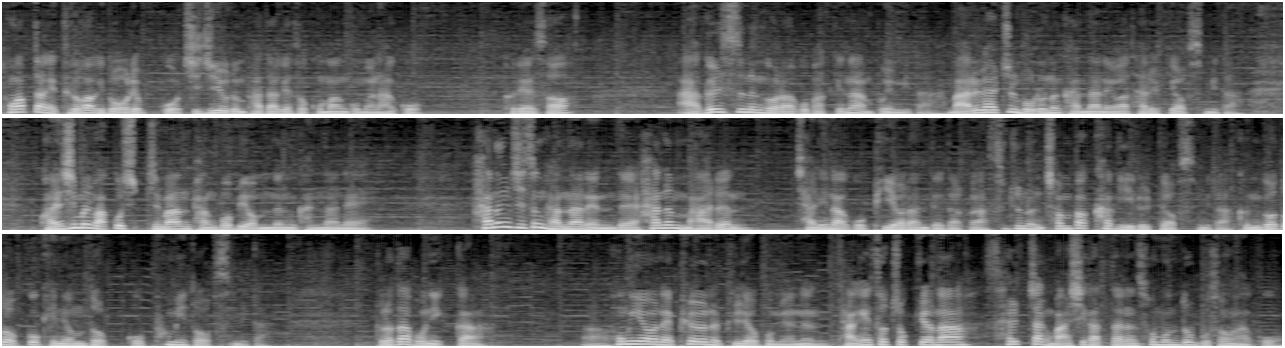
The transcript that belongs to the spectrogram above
통합당에 들어가기도 어렵고 지지율은 바닥에서 고만고만하고 그래서 악을 쓰는 거라고 밖에는 안 보입니다. 말을 할 줄 모르는 갓난애와 다를 게 없습니다. 관심을 받고 싶지만 방법이 없는 갓난애. 하는 짓은 갓난애인데 하는 말은 잔인하고 비열한 데다가 수준은 천박하기 이를 데 없습니다. 근거도 없고 개념도 없고 품위도 없습니다. 그러다 보니까 어, 홍 의원의 표현을 빌려보면은 당에서 쫓겨나 살짝 맛이 갔다는 소문도 무성하고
